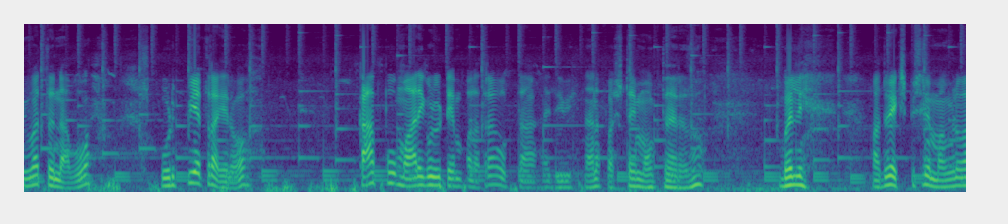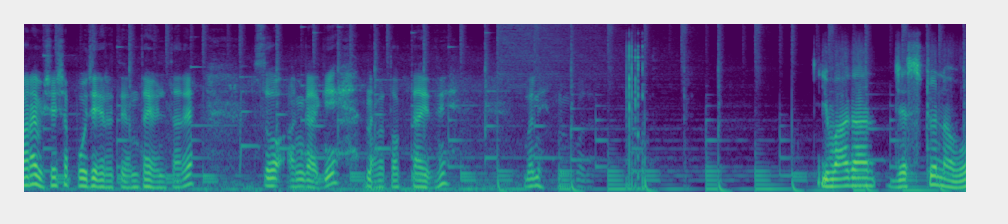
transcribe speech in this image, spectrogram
ಇವತ್ತು ನಾವು ಉಡುಪಿ ಹತ್ರ ಇರೋ ಕಾಪು ಮಾರಿಗುಡಿ ಟೆಂಪಲ್ ಹತ್ರ ಹೋಗ್ತಾ ಇದ್ದೀವಿ ನಾನು ಫಸ್ಟ್ ಟೈಮ್ ಹೋಗ್ತಾ ಇರೋದು. ಬನ್ನಿ, ಅದು ಎಕ್ಸ್ಪೆಷಲಿ ಮಂಗಳವಾರ ವಿಶೇಷ ಪೂಜೆ ಇರುತ್ತೆ ಅಂತ ಹೇಳ್ತಾರೆ. ಸೊ ಹಂಗಾಗಿ ನಾವಿವತ್ತು ಹೋಗ್ತಾ ಇದ್ವಿ. ಬನ್ನಿ ಇವಾಗ ಜಸ್ಟ್ ನಾವು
